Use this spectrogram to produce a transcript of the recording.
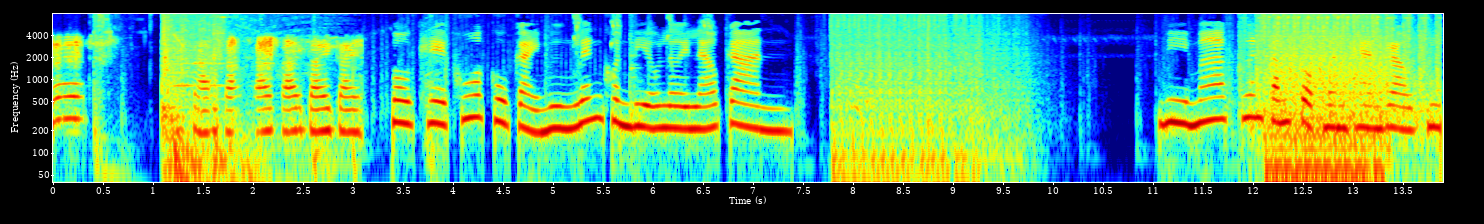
เอ๊ะไก่ไก่ไก่ไก่ไก่โอเคพวกกูไก่มึงเล่นคนเดียวเลยแล้วกัน ดีมากเพื่อนซ้ำตกมันแทนเราที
